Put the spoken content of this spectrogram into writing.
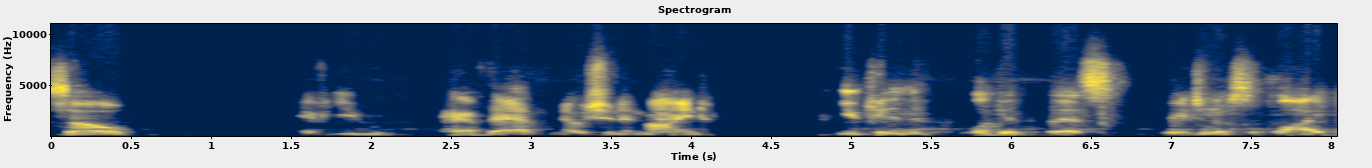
So if you have that notion in mind, you can look at this region of supply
